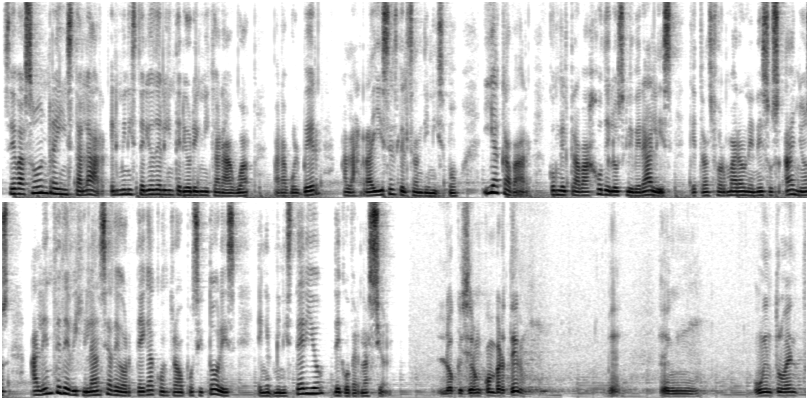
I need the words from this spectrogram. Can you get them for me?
se basó en reinstalar el Ministerio del Interior en Nicaragua para volver a las raíces del sandinismo y acabar con el trabajo de los liberales que transformaron en esos años al ente de vigilancia de Ortega contra opositores en el Ministerio de Gobernación lo quisieron convertir en un instrumento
